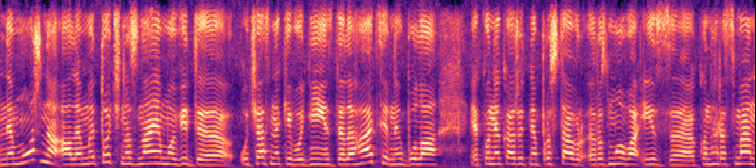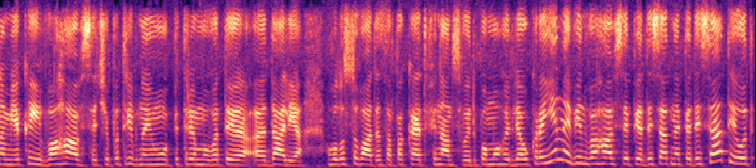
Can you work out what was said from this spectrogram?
не можна, але ми точно знаємо від е, учасників однієї з делегацій. В них була, як вони кажуть, непроста розмова із е, конгресменом, який вагався, чи потрібно йому підтримувати е, далі голосувати за пакет фінансової допомоги для України. Він вагався 50 на 50. І от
